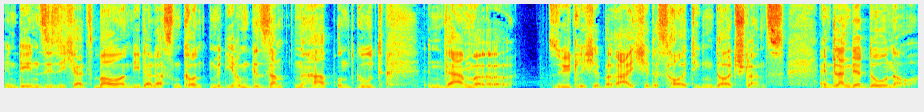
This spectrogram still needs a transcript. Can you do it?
in denen sie sich als Bauern niederlassen konnten, mit ihrem gesamten Hab und Gut in wärmere, südliche Bereiche des heutigen Deutschlands. Entlang der Donau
